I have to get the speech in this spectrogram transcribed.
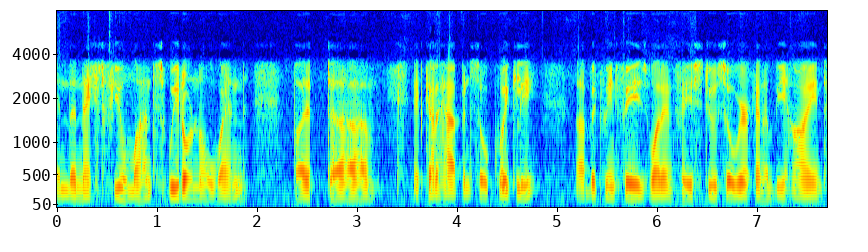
in the next few months. We don't know when, but it kind of happened so quickly uh, between phase one and phase two, so we're kind of behind.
